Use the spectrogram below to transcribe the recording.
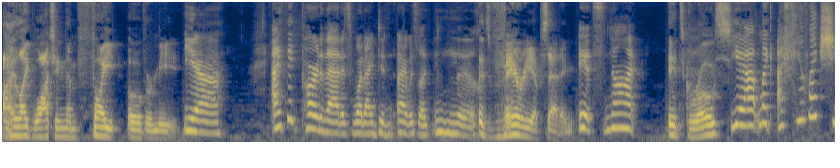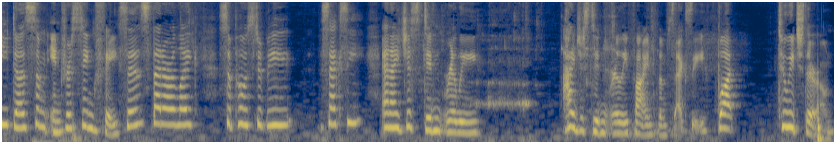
I like watching them fight over me. yeah. I think part of that is what I didn't. I was like, Ugh. It's very upsetting. it's not. It's gross. Yeah, like I feel like she does some interesting faces that are like supposed to be sexy, and I just didn't really. I just didn't really find them sexy, but to each their own.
